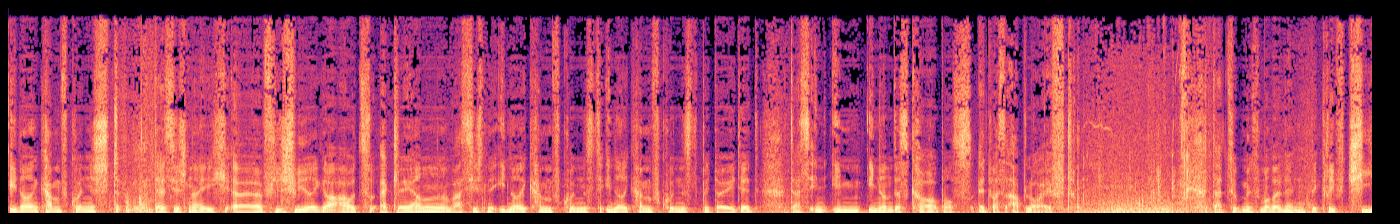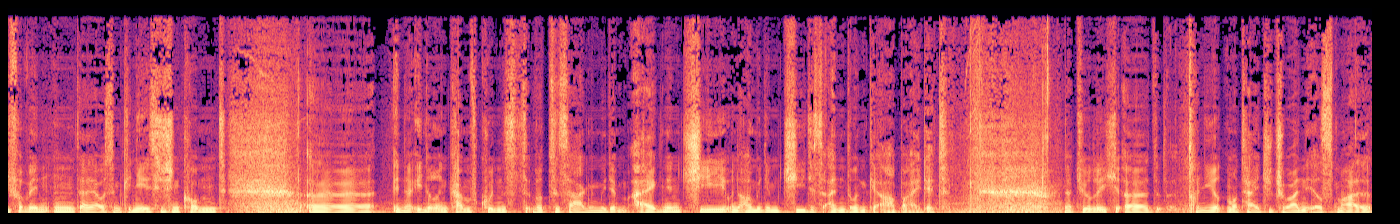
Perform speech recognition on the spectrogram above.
inneren Kampfkunst, das ist natürlich äh, viel schwieriger auch zu erklären. Was ist eine innere Kampfkunst? Innere Kampfkunst bedeutet, dass in, im Innern des Körpers etwas abläuft. Dazu müssen wir den Begriff Qi verwenden, der ja aus dem Chinesischen kommt. Äh, in der inneren Kampfkunst wird sozusagen mit dem eigenen Qi und auch mit dem Qi des anderen gearbeitet. Natürlich äh, trainiert man Tai Chi Chuan erstmal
